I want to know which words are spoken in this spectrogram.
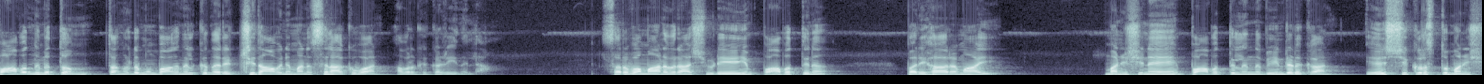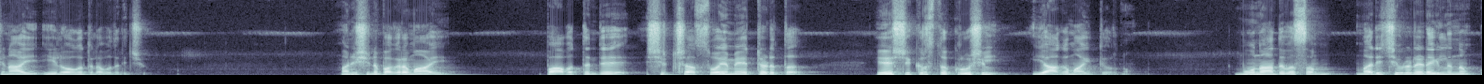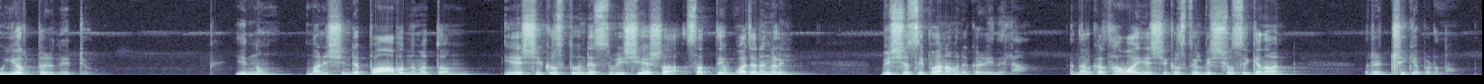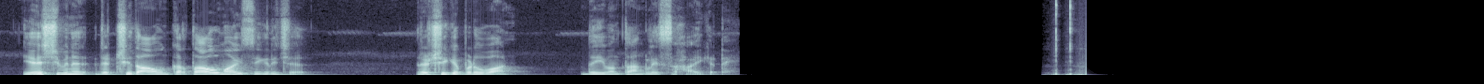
പാപനിമിത്തം തങ്ങളുടെ മുമ്പാകെ നിൽക്കുന്ന രക്ഷിതാവിനെ മനസ്സിലാക്കുവാൻ അവർക്ക് കഴിയുന്നില്ല. സർവമാനവരാശിയുടെയും പാപത്തിന് പരിഹാരമായി മനുഷ്യനെ പാപത്തിൽ നിന്ന് വീണ്ടെടുക്കാൻ യേശുക്രിസ്തു മനുഷ്യനായി ഈ ലോകത്തിൽ അവതരിച്ചു. മനുഷ്യന് പകരമായി പാപത്തിന്റെ ശിക്ഷ സ്വയം ഏറ്റെടുത്ത് യേശുക്രിസ്തു ക്രൂശിൽ യാഗമായി തീർന്നു. മൂന്നാം ദിവസം മരിച്ചവരുടെ ഇടയിൽ നിന്നും ഉയർത്തെഴുന്നേറ്റു. ഇന്നും മനുഷ്യന്റെ പാപനിമിത്തം യേശുക്രിസ്തുവിന്റെ സുവിശേഷ സത്യവചനങ്ങളിൽ വിശ്വസിപ്പാൻ അവന് കഴിയുന്നില്ല. എന്നാൽ കർത്താവായ യേശുക്രിസ്തുവിൽ വിശ്വസിക്കുന്നവൻ രക്ഷിക്കപ്പെടുന്നു. യേശുവിനെ രക്ഷിതാവും കർത്താവുമായി സ്വീകരിച്ച് രക്ഷിക്കപ്പെടുവാൻ ദൈവം താങ്കളെ സഹായിക്കട്ടെ.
